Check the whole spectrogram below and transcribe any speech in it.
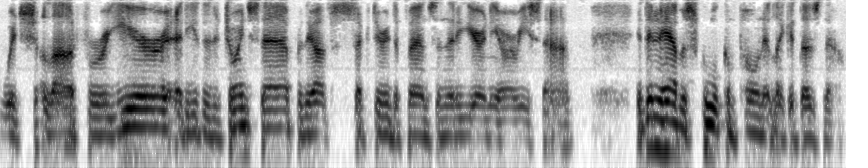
which allowed for a year at either the Joint Staff or the Office of Secretary of Defense, and then a year in the Army staff. It didn't have a school component like it does now.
